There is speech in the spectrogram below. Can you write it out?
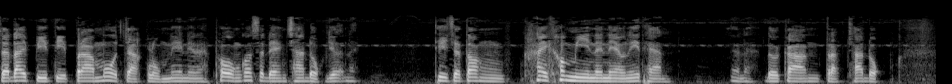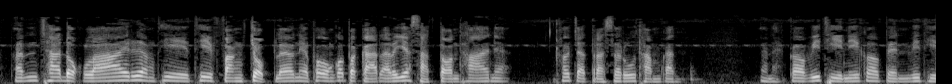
จะได้ปีติปราโมทจากกลุ่มนี้เนี่ยนะพระองค์ก็แสดงชาดกเยอะนะที่จะต้องให้เขามีในแนวนี้แทนเนี่ยนะโดยการตรัสชาดกพันชาดกร้ายเรื่องที่ที่ฟังจบแล้วเนี่ย พระองค์ก็ประกาศอริยสัจตอนท้ายเนี่ยเขาจะตรัสรู้ธรรมกันนั่นนะก็วิธีนี้ก็เป็นวิธี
